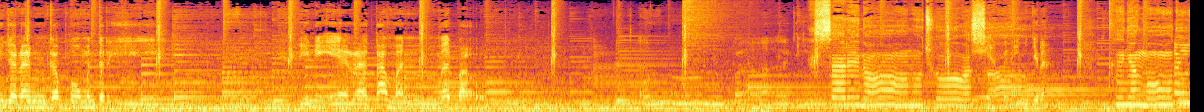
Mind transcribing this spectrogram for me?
Ini jalan Kampung Menteri. Ini ialah Taman Merbau. Embun pagi. 햇살이 너무 Ya, 좋았어 begini je lah. 그냥 모두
